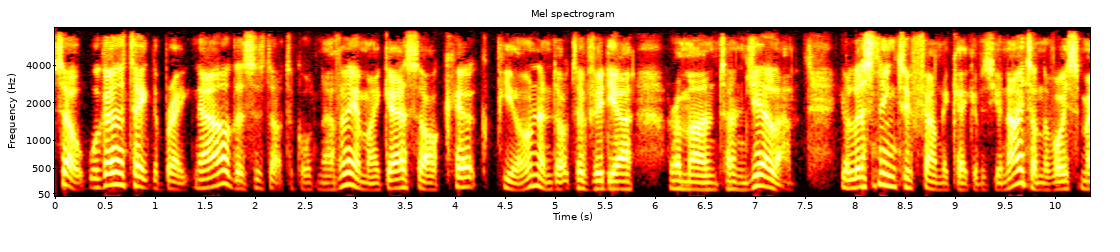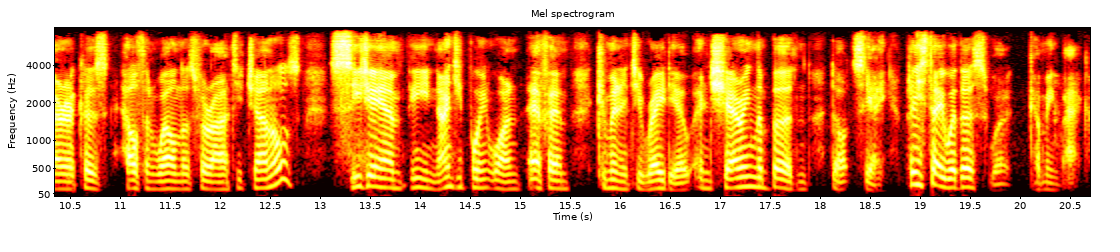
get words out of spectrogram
So we're going to take the break now. This is Dr. Gordon Atherley, and my guests are Kirk Pion and Dr. Vidya Raman Tangella. You're listening to Family Caregivers Unite on the Voice America's Health and Wellness Variety channels, CJMP 90.1 FM Community Radio, and sharingtheburden.ca. Please stay with us. We're coming back.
